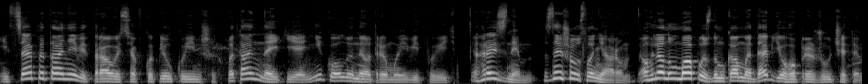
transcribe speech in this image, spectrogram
І це питання відправиться в копілку інших питань, на які я ніколи не отримую відповідь. Грай з ним. Знайшов слоняру, оглянув мапу з думками, де б його прижучити.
